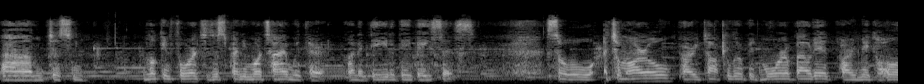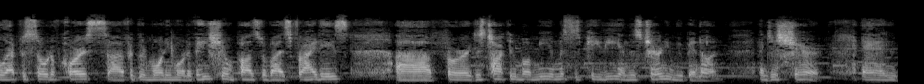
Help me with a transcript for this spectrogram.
Um, just looking forward to just spending more time with her on a day-to-day basis. So uh, tomorrow, probably talk a little bit more about it. Probably make a whole episode, of course, uh, for Good Morning Motivation, Positive Vibes Fridays, uh, for just talking about me and Mrs. PV and this journey we've been on, and just share. And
